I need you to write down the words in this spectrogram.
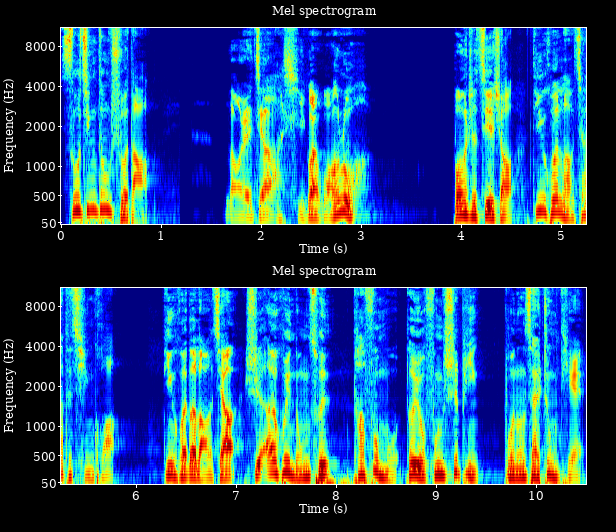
苏京东说道：“老人家习惯忙碌。”帮着介绍丁怀老家的情况。丁怀的老家是安徽农村，他父母都有风湿病，不能再种田。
